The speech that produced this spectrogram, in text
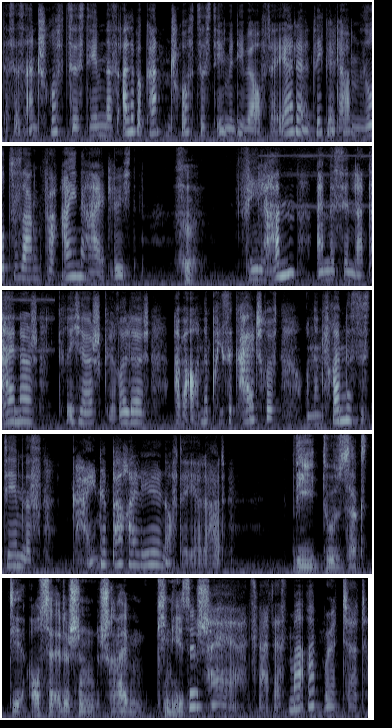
das ist ein Schriftsystem, das alle bekannten Schriftsysteme, die wir auf der Erde entwickelt haben, sozusagen vereinheitlicht. Hm. Viel Han, ein bisschen Lateinisch, Griechisch, Kyrillisch, aber auch eine Prise Kaltschrift und ein fremdes System, das keine Parallelen auf der Erde hat. Wie, du sagst, die Außerirdischen schreiben Chinesisch? Naja, jetzt wart erst mal ab, Richard.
